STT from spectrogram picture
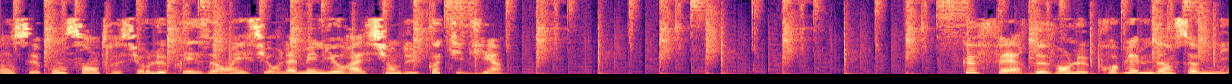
on se concentre sur le présent et sur l'amélioration du quotidien. Que faire devant le problème d'insomnie?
